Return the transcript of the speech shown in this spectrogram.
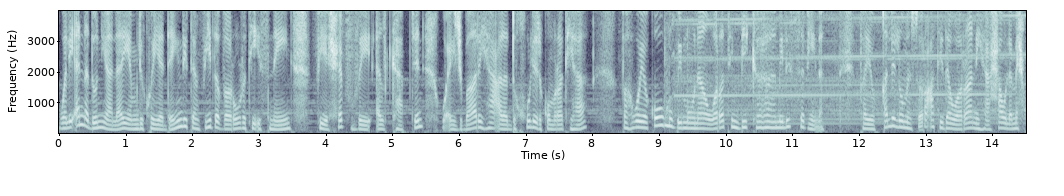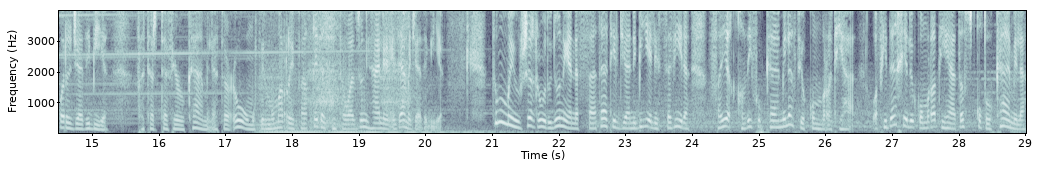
ولأن دنيا لا يملك يدين لتنفيذ ضرورة اثنين في حفظ الكابتن وإجبارها على الدخول لقمرتها فهو يقوم بمناورة بكامل السفينة. فيقلل من سرعة دورانها حول محور الجاذبية فترتفع كاملة تعوم في الممر فاقدة توازنها لانعدام الجاذبية. ثم يشغل دنيا النفاثات الجانبية للسفينة فيقذف كاملة في قمرتها وفي داخل قمرتها تسقط كاملة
